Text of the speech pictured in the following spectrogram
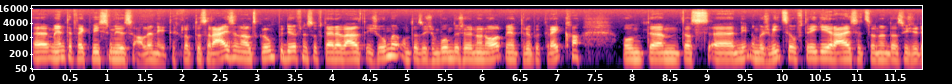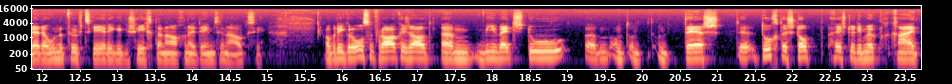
äh, Im Endeffekt wissen wir es alle nicht. Ich glaube, das Reisen als Grundbedürfnis auf dieser Welt ist um und das ist ein wunderschöner Ort. Wir haben darüber geredet. Und ähm, dass äh, nicht nur Schweizer auf die Regie reisen, sondern das ist in dieser 150-jährigen Geschichte danach in dem Sinne auch gewesen. Aber die große Frage ist halt, ähm, wie willst du ähm, und, und, und der, der, durch den Stopp hast du die Möglichkeit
